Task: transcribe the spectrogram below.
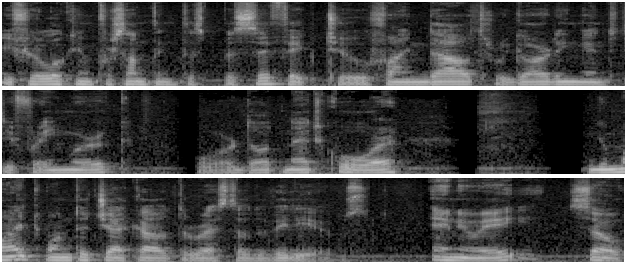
if you're looking for something specific to find out regarding Entity Framework or .NET Core, you might want to check out the rest of the videos. Anyway, so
